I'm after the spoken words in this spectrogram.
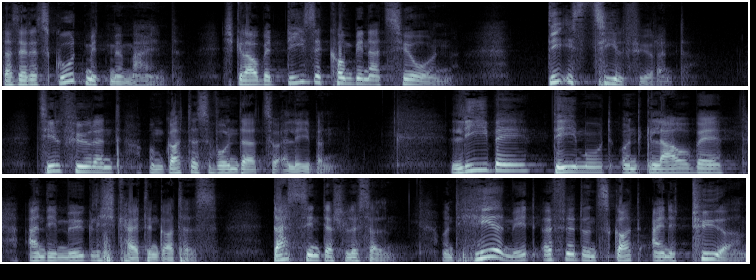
dass er es gut mit mir meint. Ich glaube, diese Kombination, die ist zielführend. Zielführend, um Gottes Wunder zu erleben. Liebe, Demut und Glaube an die Möglichkeiten Gottes. Das sind der Schlüssel. Und hiermit öffnet uns Gott eine Tür,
